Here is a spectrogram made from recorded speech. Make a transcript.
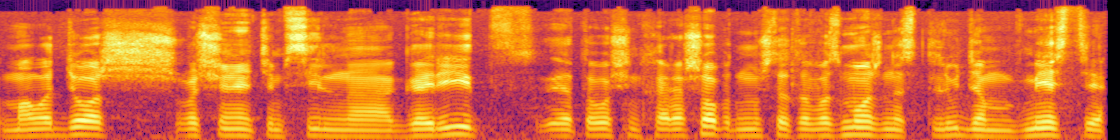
Молодежь очень этим сильно горит, это очень хорошо, потому что это возможность людям вместе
